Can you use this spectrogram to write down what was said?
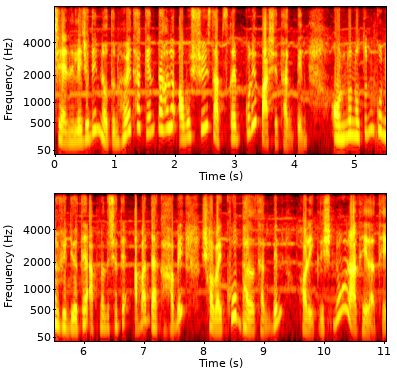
চ্যানেলে যদি নতুন হয়ে থাকেন, তাহলে অবশ্যই সাবস্ক্রাইব করে পাশে থাকবেন। অন্য নতুন কোনো ভিডিওতে আপনাদের সাথে আবার দেখা হবে। সবাই খুব ভালো থাকবেন। হরে কৃষ্ণ, রাধে রাধে।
